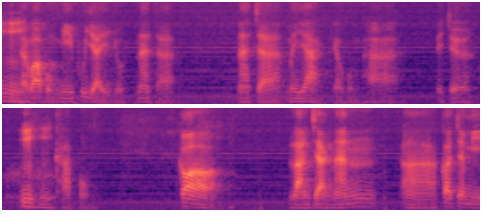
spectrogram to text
อืมแต่ว่าผมมีผู้ใหญ่อยู่น่าจะน่าจะไม่ยากเดี๋ยวผมพาไปเจออืมครับผม ก็หลังจากนั้นอ่า ก็จะมี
